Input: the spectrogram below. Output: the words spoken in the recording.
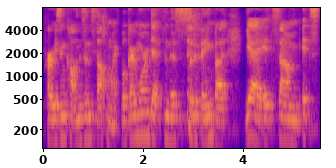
pros and cons and stuff. I'm like, we'll go more in depth in this sort of thing, but yeah, it's um, it's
